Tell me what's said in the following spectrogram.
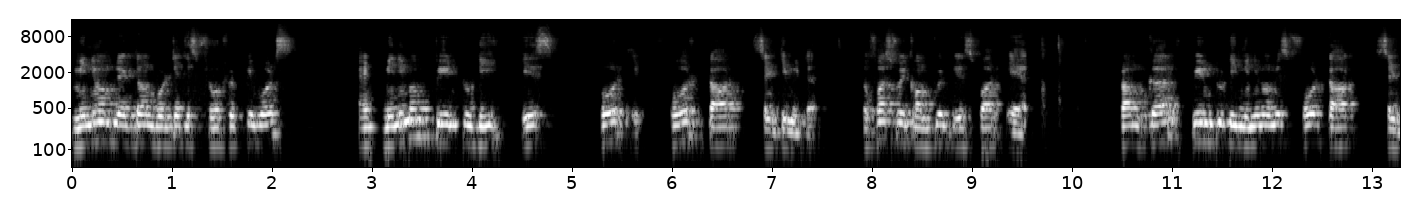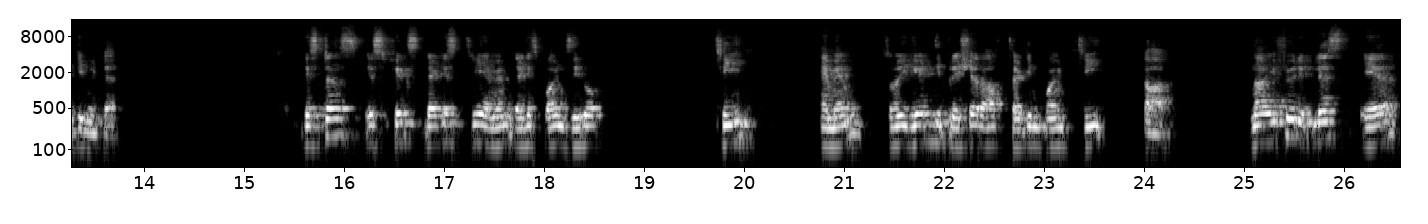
Minimum breakdown voltage is 450 volts and minimum P into D is 4, 4 torr centimeter. So first we compute this for air. From curve P into D minimum is 4 torr centimeter. Distance is fixed that is 3 mm that is 0.03 mm. So we get the pressure of 13.3 torr. Now if you replace air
